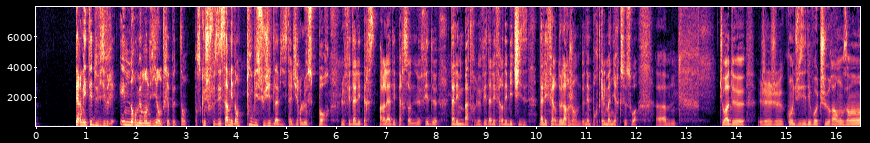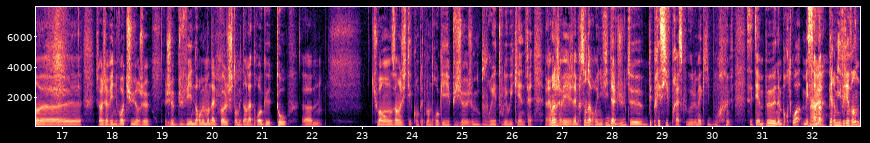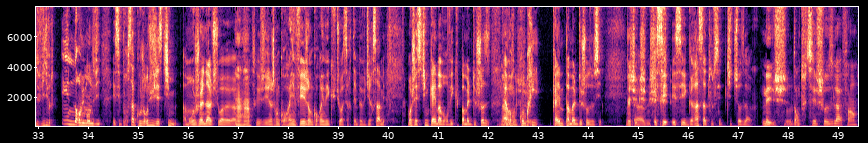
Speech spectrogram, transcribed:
permettait de vivre énormément de vie en très peu de temps. Parce que je faisais ça, mais dans tous les sujets de la vie, c'est-à-dire le sport, le fait d'aller parler à des personnes, le fait d'aller me battre, le fait d'aller faire des bêtises, d'aller faire de l'argent, de n'importe quelle manière que ce soit. Euh, tu vois, de, je, conduisais des voitures à 11 ans, euh, j'avais une voiture, je, je buvais énormément d'alcool, je tombais dans la drogue tôt. euh, tu vois, à 11 ans, j'étais complètement drogué, et puis je, je me bourrais tous les week-ends. Enfin, vraiment, j'avais l'impression d'avoir une vie d'adulte euh, dépressif presque. Le mec, il bourre. C'était un peu n'importe quoi, mais ça Ouais. m'a permis vraiment de vivre énormément de vie. Et c'est pour ça qu'aujourd'hui, j'estime, à mon jeune âge, tu vois, euh, Mhm. parce que j'ai encore rien fait, j'ai encore rien vécu, tu vois, certains peuvent dire ça, mais moi, j'estime quand même avoir vécu pas mal de choses, et Non, avoir je- compris quand même pas mal de choses aussi. Mais je- Euh, et c'est- et c'est grâce à toutes ces petites choses-là. Mais je- dans toutes ces choses-là, enfin,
